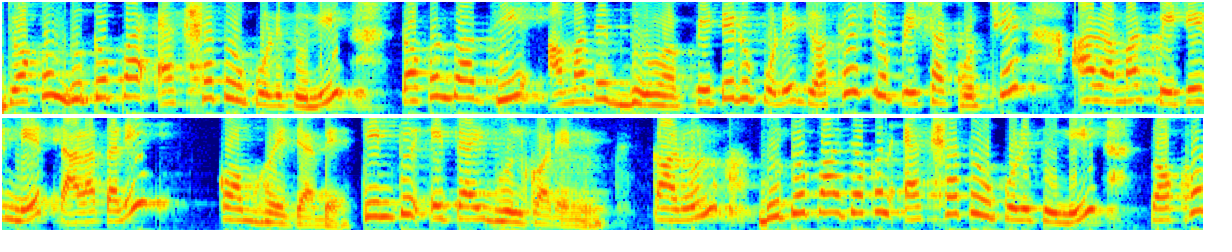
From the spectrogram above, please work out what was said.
যখন দুটো পা একসাথে উপরে তুলি, তখন ভাবছি আমাদের পেটের উপরে যথেষ্ট প্রেসার পড়ছে আর আমার পেটের মেদ তাড়াতাড়ি কম হয়ে যাবে। কিন্তু এটাই ভুল করেন। কারণ দুটো পা যখন একসাথে উপরে তুলি, তখন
